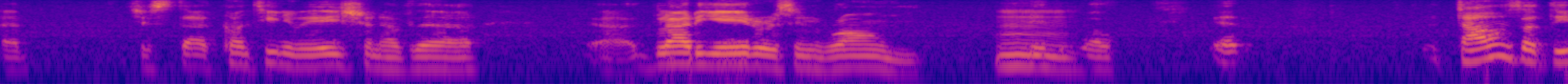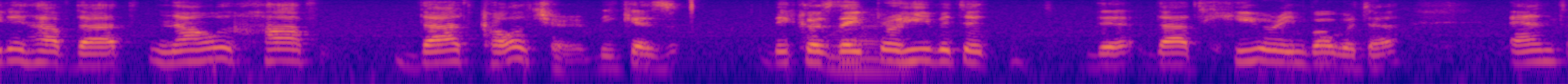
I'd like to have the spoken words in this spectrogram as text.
a just a continuation of the uh, gladiators in Rome. Mm. It- well, it, towns that didn't have that now have that culture because because they prohibited the, that here in Bogota, and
